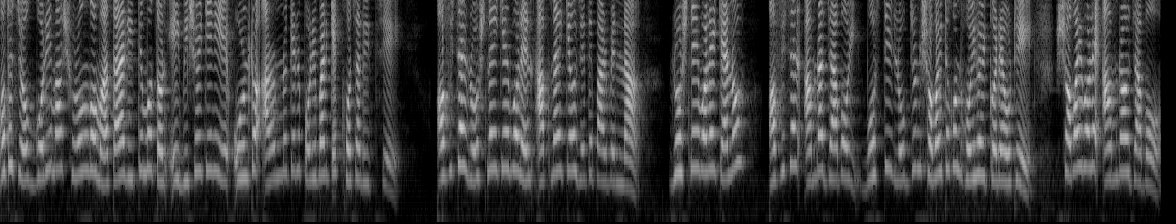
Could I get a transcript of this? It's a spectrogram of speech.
অথচ গরিমা, সুরঙ্গমা তারা রীতিমতন এই বিষয়টি নিয়ে উল্টো আরণ্যকের পরিবারকে খোঁচা দিচ্ছে। অফিসার রোশনাইকে বলেন, আপনারা কেউ যেতে পারবেন না। রোশনাই বলে, কেন? অফিসার, আমরা যাবই। বস্তির লোকজন সবাই তখন হৈ হৈ করে ওঠে। সবাই বলে, আমরাও যাব।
